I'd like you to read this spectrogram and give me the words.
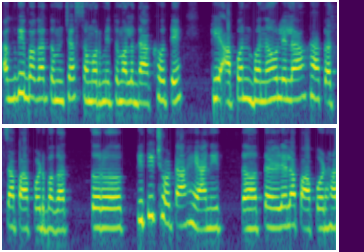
अगदी बघा तुमच्यासमोर मी तुम्हाला दाखवते की आपण बनवलेला हा कच्चा पापड बघा तर किती छोटा आहे आणि तळलेला पापड हा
